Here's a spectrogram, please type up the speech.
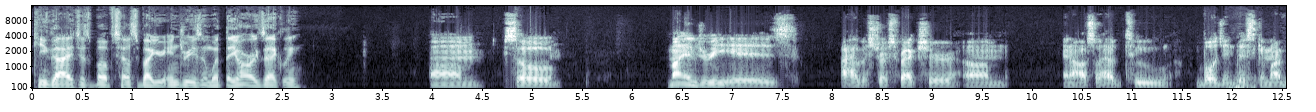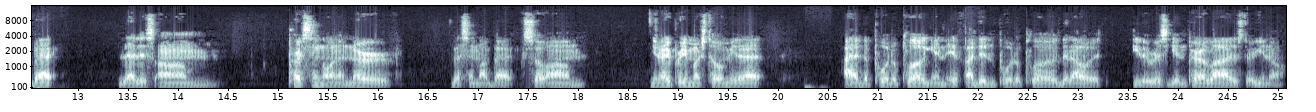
can you guys just both tell us about your injuries and what they are exactly? Um, so my injury is I have a stress fracture, um, and I also have two bulging discs in my back that is um pressing on a nerve that's in my back. So um, you know, they pretty much told me that I had to pull the plug, and if I didn't pull the plug, that I would either risk getting paralyzed or you know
